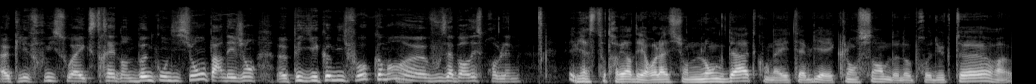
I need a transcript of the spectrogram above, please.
euh, que les fruits soient extraits dans de bonnes conditions par des gens euh, payés comme il faut. Comment vous abordez ce problème? Eh bien, c'est au travers des relations de longue date qu'on a établies avec l'ensemble de nos producteurs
